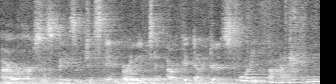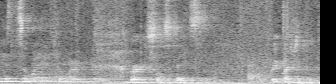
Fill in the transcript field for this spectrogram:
our rehearsal space, which is in Burlington. Our conductor is 45 minutes away from our rehearsal space. Great question.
